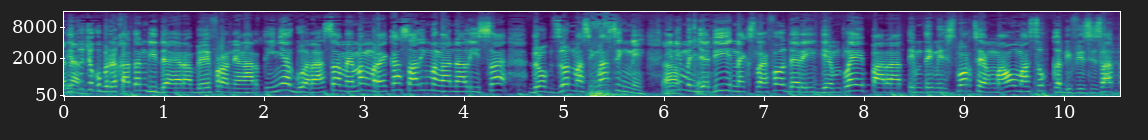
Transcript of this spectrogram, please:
Benar. itu cukup berdekatan di daerah Bayfront yang artinya gua rasa memang mereka saling menganalisa drop zone masing-masing nih ini Oke. menjadi next level dari gameplay para tim-tim esports yang mau masuk ke divisi 1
